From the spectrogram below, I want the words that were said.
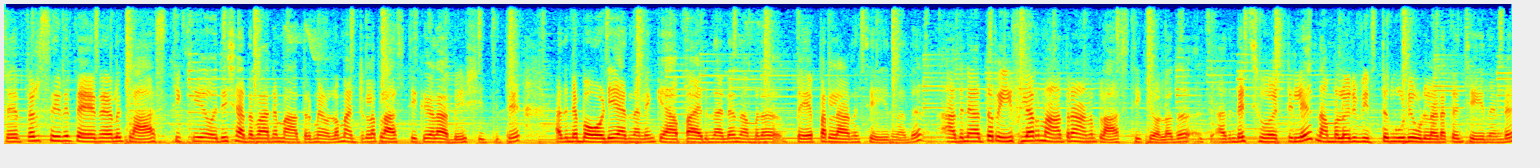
പേപ്പർ സീഡ് പേനകൾ പ്ലാസ്റ്റിക് ഒരു ശതമാനം മാത്രമേ ഉള്ളൂ. മറ്റുള്ള പ്ലാസ്റ്റിക്കുകളെ അപേക്ഷിച്ചിട്ട് അതിന്റെ ബോഡി ആയിരുന്നാലും ക്യാപ്പ് ആയിരുന്നാലും നമ്മൾ പേപ്പറിലാണ് ചെയ്യുന്നത്. അതിനകത്ത് റീഫിലർ മാത്രമാണ് പ്ലാസ്റ്റിക് ഉള്ളത്. അതിന്റെ ചുവട്ടിൽ നമ്മളൊരു വിത്തും കൂടി ഉള്ളടക്കം ചെയ്യുന്നുണ്ട്.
